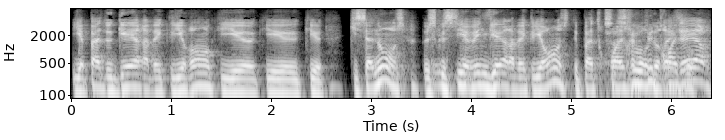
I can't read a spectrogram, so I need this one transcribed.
il n'y a pas de guerre avec l'Iran qui euh, qui euh, qui, qui s'annonce. Parce que s'il y avait une guerre avec l'Iran, c'était pas trois jours de trois réserve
